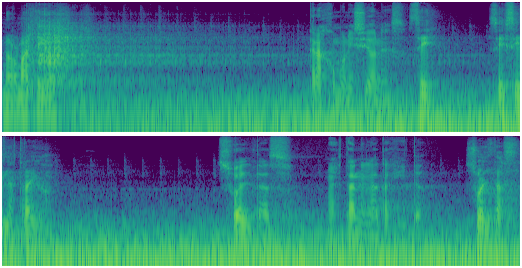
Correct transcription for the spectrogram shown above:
normativa. Trajo municiones. Sí, sí, sí, las traigo. Sueltas. No están en la cajita. Sueltas.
